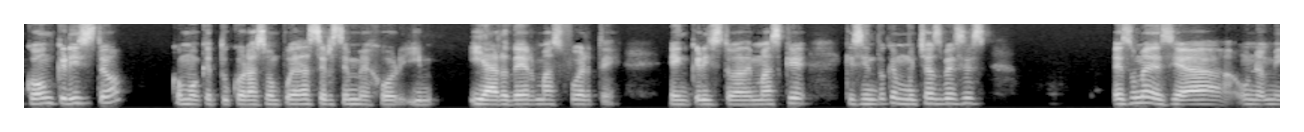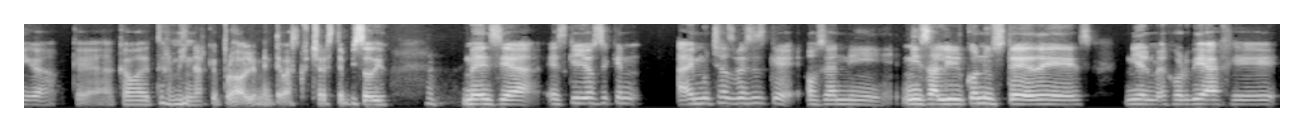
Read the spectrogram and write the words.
con Cristo, como que tu corazón puede hacerse mejor y, y arder más fuerte en Cristo. Además que, que siento que muchas veces, eso me decía una amiga que acaba de terminar, que probablemente va a escuchar este episodio, me decía, es que yo sé que hay muchas veces que, o sea, ni, ni salir con ustedes, ni el mejor viaje,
